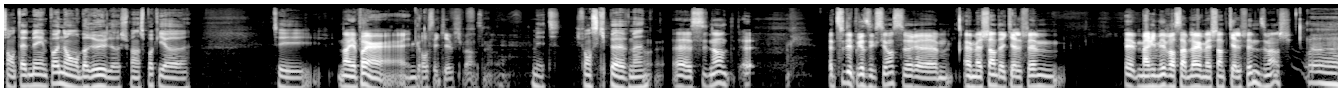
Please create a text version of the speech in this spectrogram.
sont peut-être bien pas nombreux, là. Je pense pas qu'il y a. Tu. Non, il n'y a pas un- une grosse équipe, je pense. Mais... Ils font ce qu'ils peuvent, man. Euh, sinon, euh, as-tu des prédictions sur euh, un méchant de quel film? Euh, Marimé va ressembler à un méchant de quel film dimanche? Euh...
